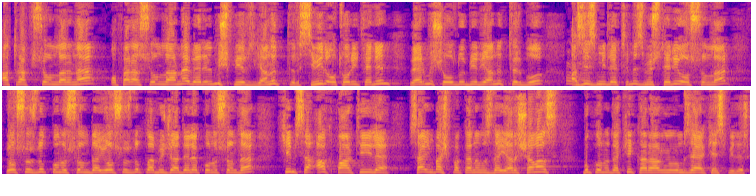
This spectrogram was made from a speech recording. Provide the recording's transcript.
atraksiyonlarına, operasyonlarına verilmiş bir yanıttır. Sivil otoritenin vermiş olduğu bir yanıttır bu. Aziz milletimiz müsteri olsunlar. Yolsuzluk konusunda, yolsuzlukla mücadele konusunda kimse AK Parti ile Sayın Başbakanımızla yarışamaz. Bu konudaki kararlılığımızı herkes bilir.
